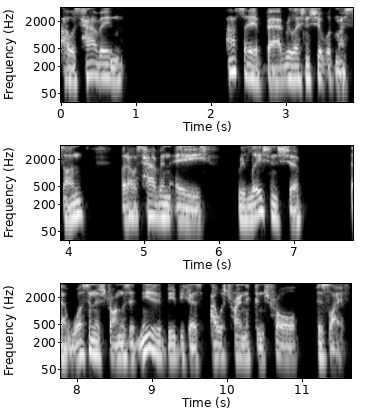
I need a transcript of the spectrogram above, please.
I was having, I'll say a bad relationship with my son, but I was having a relationship that wasn't as strong as it needed to be because I was trying to control his life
